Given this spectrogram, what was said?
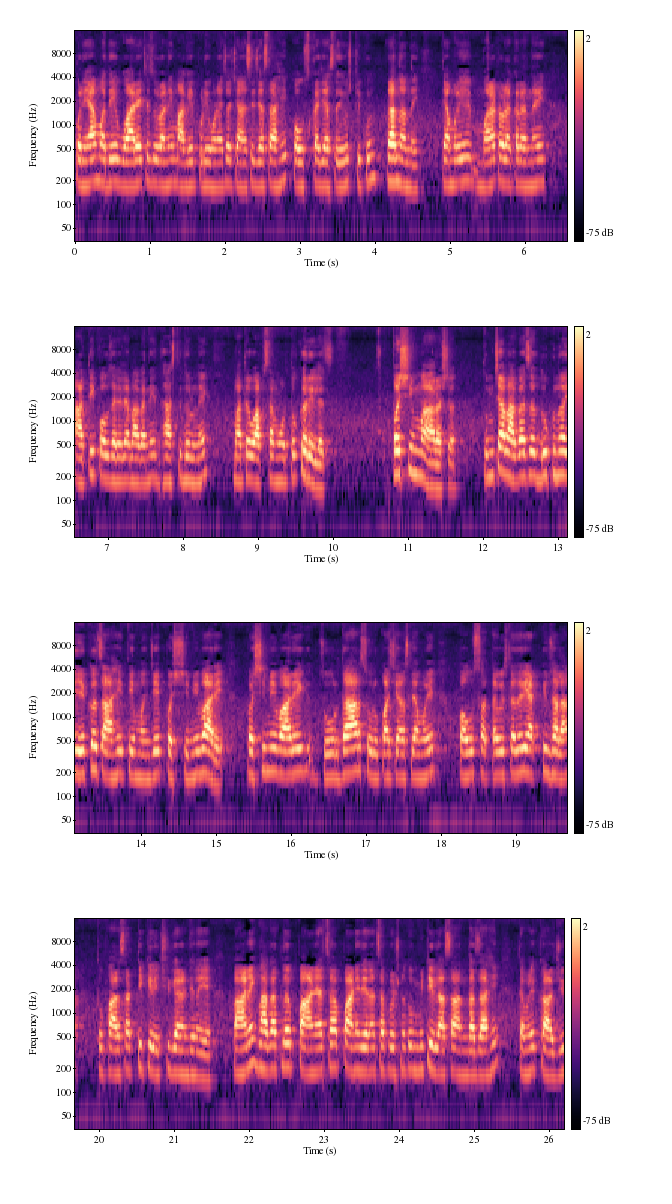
पण यामध्ये वाऱ्याच्या जोराने मागे पुढे होण्याचा चान्सेस जास्त आहे. पाऊस काय जास्त दिवस टिकून राहणार नाही. त्यामुळे मराठवाड्याकरांना अति पाऊस झालेल्या भागाने धास्ती धरू नये. मात्र वापसामोड तो करेलच. पश्चिम महाराष्ट्र. तुमच्या भागाचं दुखणं एकच आहे. ते म्हणजे पश्चिमी वारे. पश्चिमी वारे जोरदार स्वरूपाचे असल्यामुळे पाऊस सत्तावीसला जरी ऍक्टिव्ह झाला तो फारसा टिकेल याची गॅरंटी नाहीये. आहे अनेक भागातलं पाण्याचा पाणी देण्याचा प्रश्न तो मिटेल असा अंदाज आहे त्यामुळे काळजी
